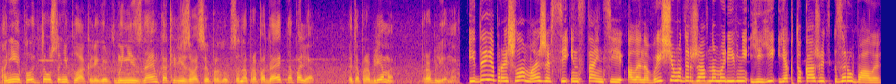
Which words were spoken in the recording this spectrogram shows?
Они, вплоть до того, что они плакали, говорят, мы не знаем, как реализовать свою продукцию. Она пропадает на полях. Это проблема? Проблема. Ідея пройшла майже всі інстанції, але на вищому державному рівні її, як то кажуть, зарубали.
